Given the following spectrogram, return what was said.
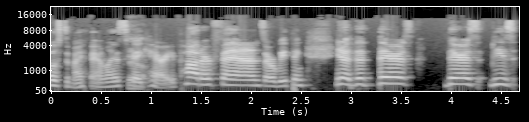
most of my family is yeah. big Harry Potter fans, or we think you know that there's there's these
